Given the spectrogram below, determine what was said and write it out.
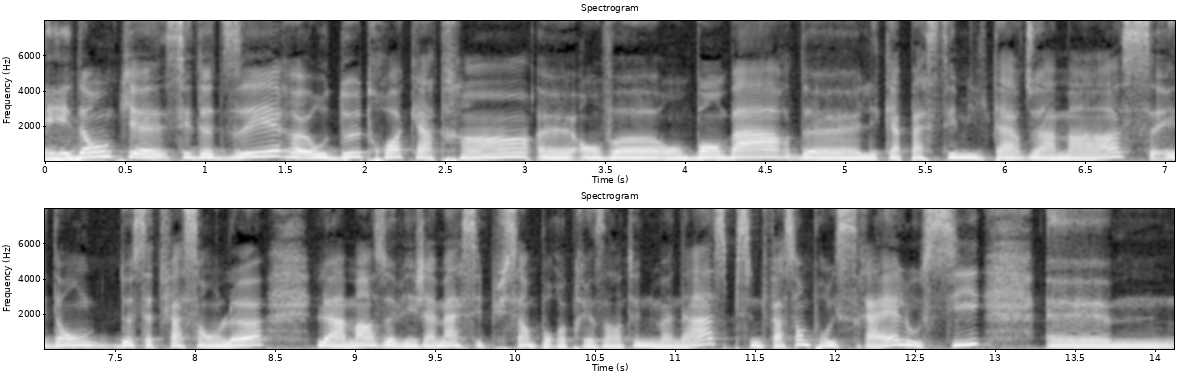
Et, et donc, euh, c'est de dire, aux 2, 3, 4 ans, euh, on, va, on bombarde les capacités militaires du Hamas. Et donc, de cette façon-là, le Hamas devient jamais assez puissant pour représenter une menace. Puis c'est une façon pour Israël aussi euh,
